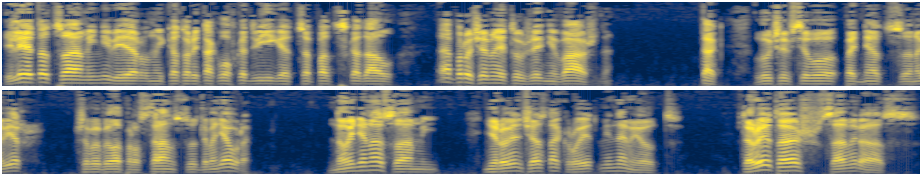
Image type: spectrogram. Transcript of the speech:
Или этот самый неверный, который так ловко двигаться, подсказал — а, впрочем, это уже не важно. Так, лучше всего подняться наверх, чтобы было пространство для маневра. Но не на самый. Не ровен час накроет миномет. Второй этаж в самый раз.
